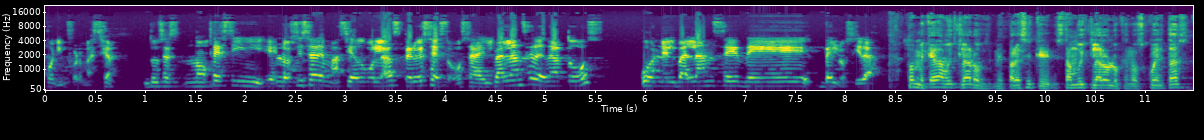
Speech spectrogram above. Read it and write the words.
con información. Entonces, no sé si los hice demasiado bolas, pero es eso, o sea, el balance de datos con el balance de velocidad. Esto me queda muy claro, me parece que está muy claro lo que nos cuentas.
